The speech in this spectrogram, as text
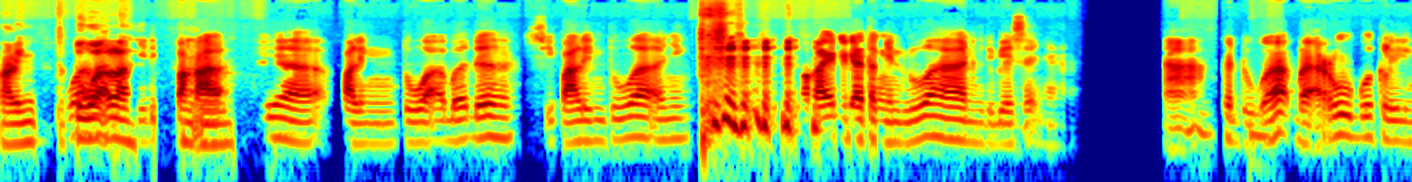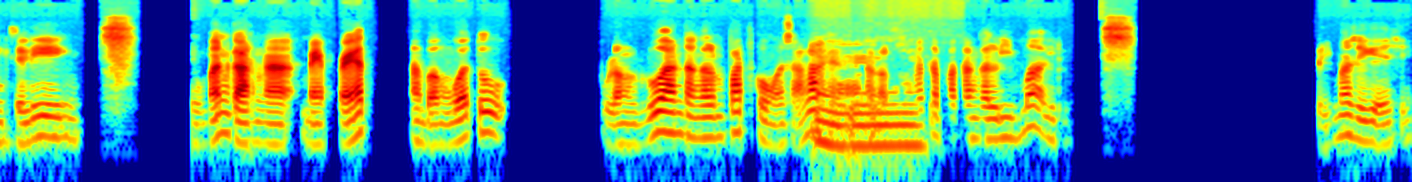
Paling tua tetua lah, lah. jadi bakal Heeh. iya paling tua deh, si paling tua anjing. Makanya didatengin duluan gitu biasanya. Nah, kedua baru gue keliling-keliling. Cuman karena mepet, abang gua tuh pulang duluan tanggal 4 kalau nggak salah ya, tanggal Oh. 4 apa tanggal 5 gitu. 5 sih kayaknya sih.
